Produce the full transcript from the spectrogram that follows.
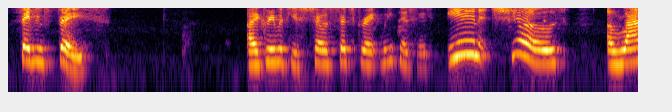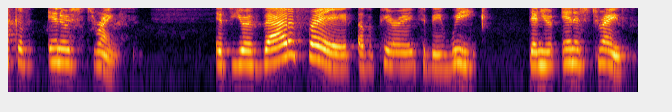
saving face I agree with you, shows such great weaknesses, and it shows a lack of inner strength. If you're that afraid of appearing to be weak, then your inner strength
